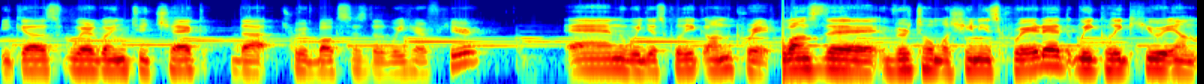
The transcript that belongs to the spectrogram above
because we're going to check the three boxes that we have here and we just click on create. Once the virtual machine is created, we click here on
